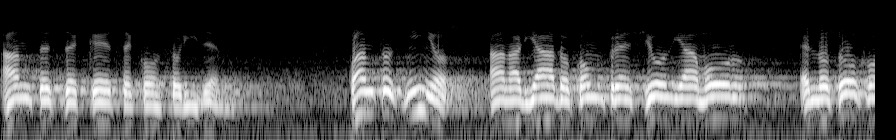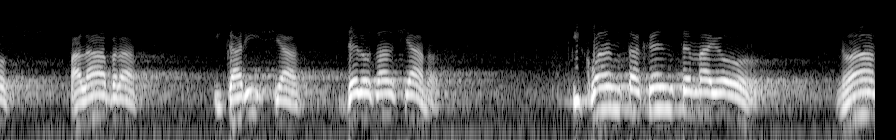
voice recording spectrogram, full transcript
antes de que se consoliden. ¿Cuántos niños han hallado comprensión y amor en los ojos, palabras y caricias de los ancianos? ¿Y cuánta gente mayor no ha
